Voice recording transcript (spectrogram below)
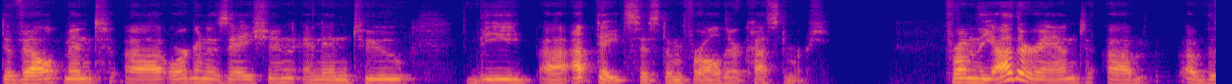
development uh, organization and into the uh, update system for all their customers. From the other end um, of the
